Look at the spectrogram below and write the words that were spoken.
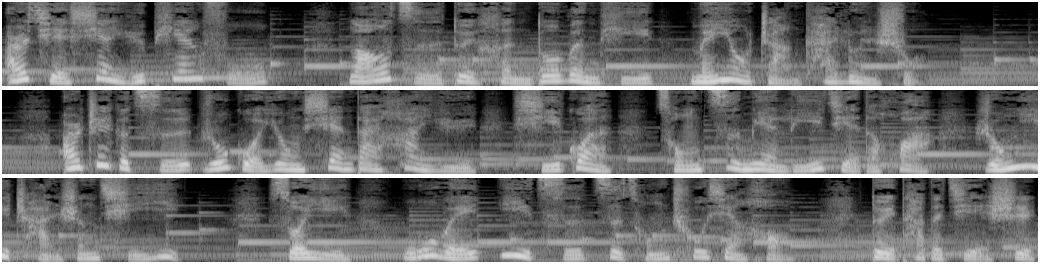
而且限于篇幅，老子对很多问题没有展开论述。而这个词如果用现代汉语习惯从字面理解的话，容易产生歧义。所以，“无为”一词自从出现后，对它的解释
